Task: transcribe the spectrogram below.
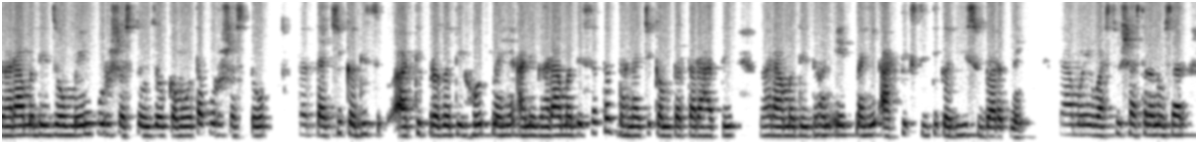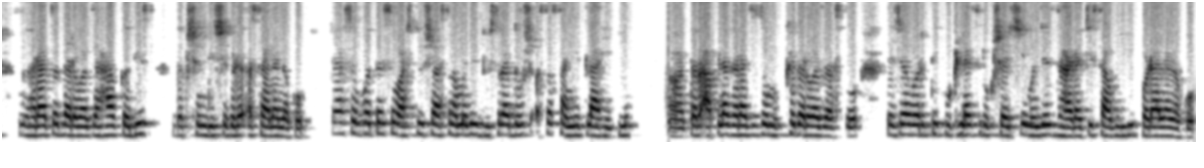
घरामध्ये जो मेन पुरुष असतो जो कमवता पुरुष असतो तर त्याची कधीच आर्थिक प्रगती होत नाही आणि घरामध्ये सतत धनाची कमतरता राहते. घरामध्ये धन येत नाही आर्थिक स्थिती कधीही सुधारत नाही. त्यामुळे वास्तुशास्त्रानुसार घराचा दरवाजा हा कधीच दक्षिण दिशेकडे असायला नको. त्यासोबतच वास्तुशास्त्रामध्ये दुसरा दोष असा सांगितला आहे की तर आपल्या घराचा जो मुख्य दरवाजा असतो त्याच्यावरती कुठल्याच वृक्षाची म्हणजे झाडाची सावली पडायला नको.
